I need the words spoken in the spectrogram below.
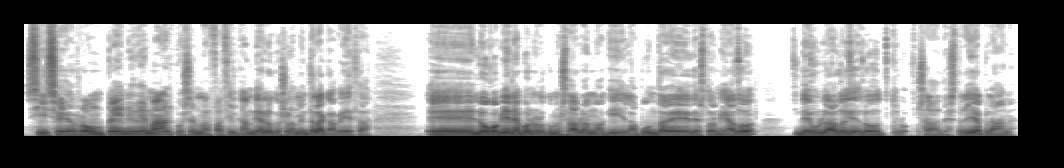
si se rompen y demás, pues es más fácil cambiarlo que solamente la cabeza. Eh, luego viene, bueno, lo que hemos estado hablando aquí, la punta de destornillador de un lado y del otro, o sea, de estrella plana.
